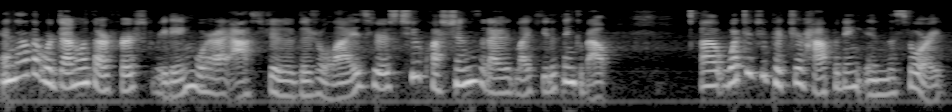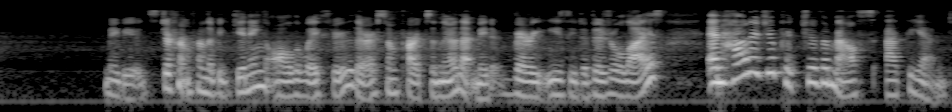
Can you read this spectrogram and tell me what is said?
And now that we're done with our first reading where I asked you to visualize, here's two questions that I would like you to think about. Uh, what did you picture happening in the story? Maybe it's different from the beginning all the way through. There are some parts in there that made it very easy to visualize. And how did you picture the mouse at the end?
